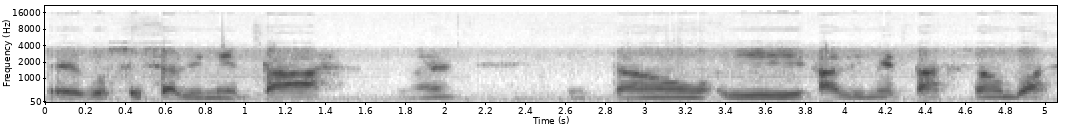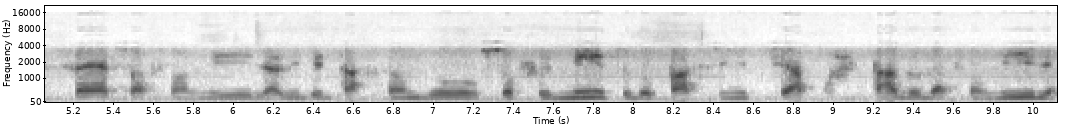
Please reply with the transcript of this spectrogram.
é, você se alimentar, né? Então, e a alimentação do acesso à família, a alimentação do sofrimento do paciente, ser apartado da família,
